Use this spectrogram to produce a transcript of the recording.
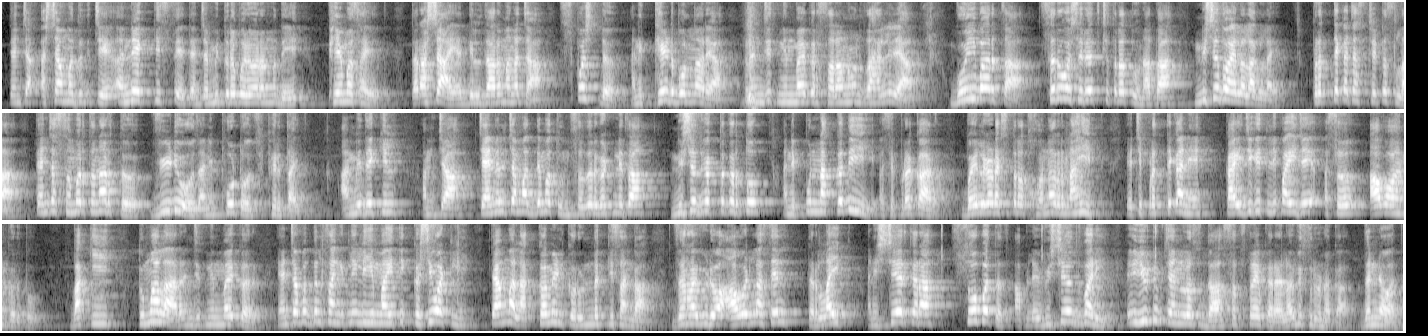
त्यांच्या अशा मदतीचे अनेक किस्से त्यांच्या मित्रपरिवारांमध्ये फेमस आहेत. तर अशा या दिलदार मनाच्या स्पष्ट आणि थेट बोलणाऱ्या रणजित निंबाळकर सरांवर झालेल्या गोळीबारचा सर्व शर्यत क्षेत्रातून आता निषेध व्हायला लागलाय. प्रत्येकाच्या स्टेटसला त्यांच्या समर्थनार्थ व्हिडिओज आणि फोटोज फिरतायत. आम्ही देखील आमच्या चॅनलच्या माध्यमातून सदर घटनेचा निषेध व्यक्त करतो आणि पुन्हा कधीही असे प्रकार बैलगाडा क्षेत्रात होणार नाहीत याची प्रत्येकाने काळजी घेतली पाहिजे असं आवाहन करतो. बाकी तुम्हाला रणजित निंबाळकर यांच्याबद्दल सांगितलेली ही माहिती कशी वाटली ते आम्हाला कमेंट करून नक्की सांगा. जर हा व्हिडिओ आवडला असेल तर लाईक आणि शेअर करा. सोबतच आपल्या विशेष भारी हे यूट्यूब चॅनलसुद्धा सबस्क्राईब करायला विसरू नका. धन्यवाद.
